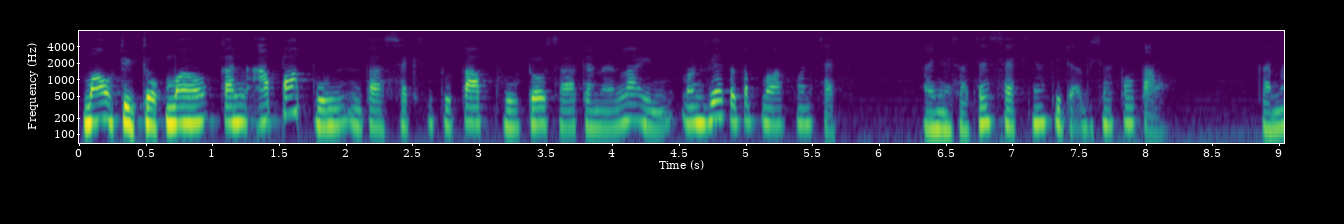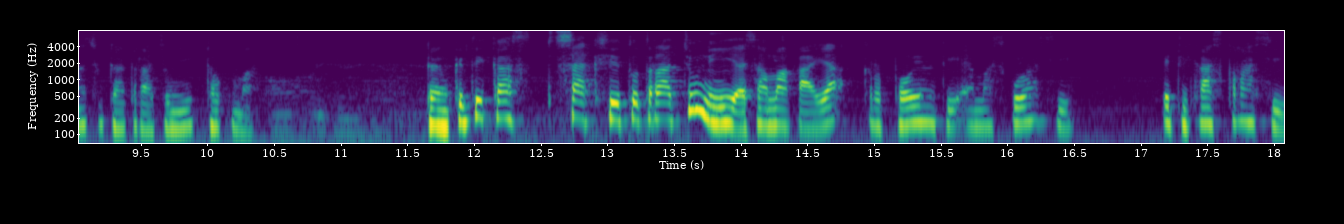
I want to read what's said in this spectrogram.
Mau didogmakan apa pun, entah seks itu tabu, dosa, dan lain-lain, manusia tetap melakukan seks. Hanya saja seksnya tidak bisa total, karena sudah teracuni dogma. oh iya Dan ketika seks itu teracuni, ya sama kayak kerbau yang diemaskulasi, eh dikastrasi.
